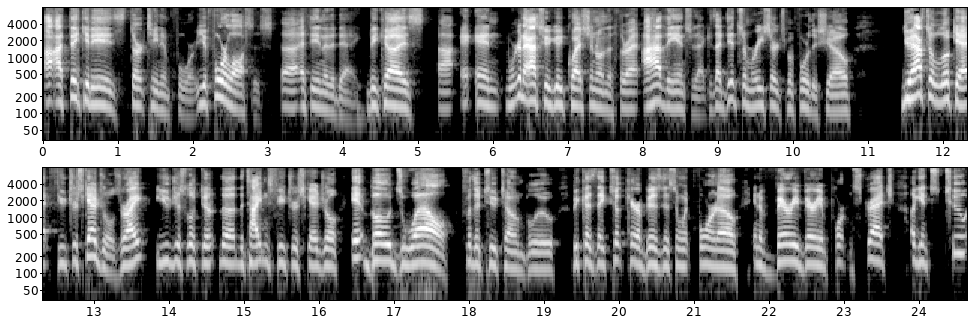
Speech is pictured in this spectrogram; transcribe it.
I think it is 13 and four. You have four losses uh, at the end of the day because, uh, and we're going to ask you a good question on the threat. I have the answer to that because I did some research before the show. You have to look at future schedules, right? You just looked at the the Titans' future schedule. It bodes well for the two tone blue because they took care of business and went 4 0 in a very, very important stretch against two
